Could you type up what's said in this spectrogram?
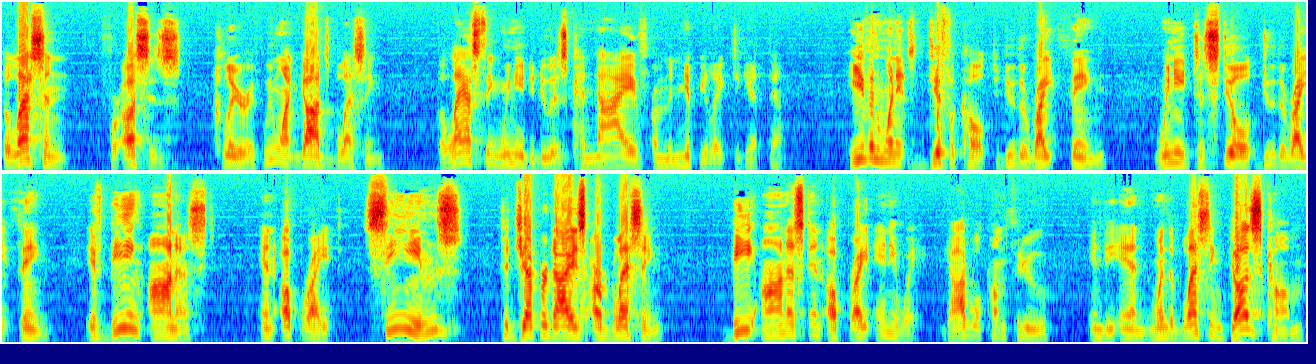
The lesson for us is clear. If we want God's blessing, the last thing we need to do is connive or manipulate to get them. Even when it's difficult to do the right thing, we need to still do the right thing. If being honest and upright seems to jeopardize our blessing, be honest and upright anyway. God will come through in the end. When the blessing does come,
